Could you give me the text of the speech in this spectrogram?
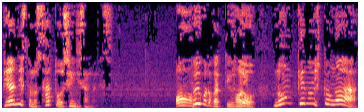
ピアニストの佐藤真二さんなんです。どういうことかっていうと、はいのんけの人が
